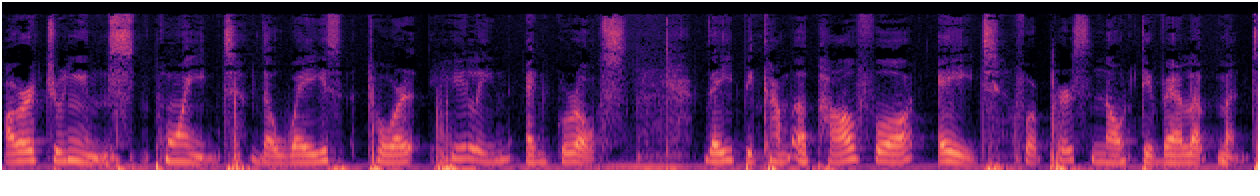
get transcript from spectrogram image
our dreams point the ways toward healing and growth. They become a powerful aid for personal development,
